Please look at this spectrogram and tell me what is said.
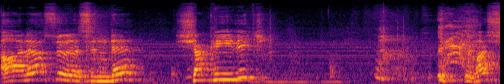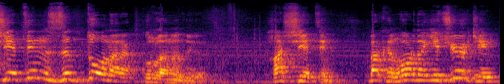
Ala suresinde şakilik haşyetin zıddı olarak kullanılıyor. Haşyetin. Bakın orada geçiyor ki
